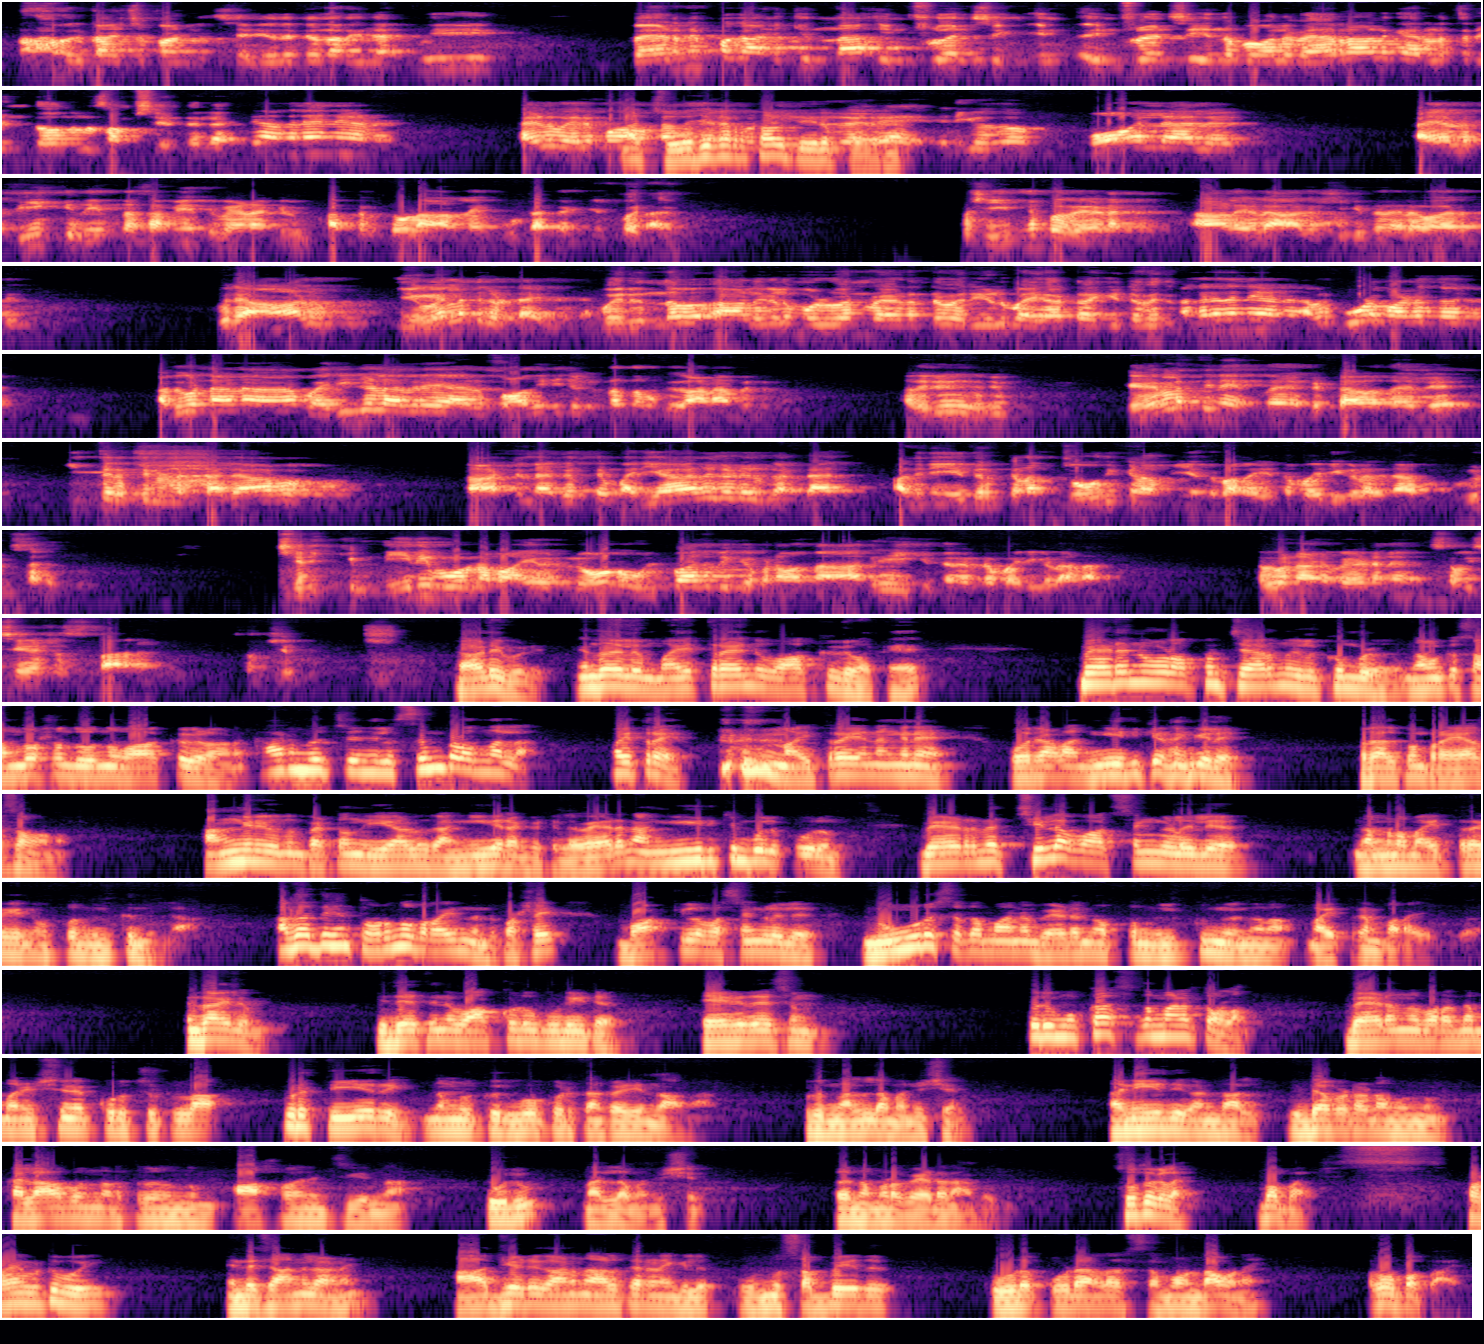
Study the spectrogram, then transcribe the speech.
ഒരു കാഴ്ചപ്പാടിൽ ശരിയോ തെറ്റെന്ന് അറിയില്ല. ഈ വേടനിപ്പ കാണിക്കുന്ന ഇൻഫ്ലുവൻസിങ് ഇൻഫ്ലുവൻസ് ചെയ്യുന്ന പോലെ വേറെ ആൾ കേരളത്തിൽ ഉണ്ടോ എന്നുള്ള സംശയമുണ്ട് അല്ലെ? അങ്ങനെ തന്നെയാണ്. അയാൾ വരുമ്പോ ആ ചോദ്യകർത്താവ് തീരെ എനിക്ക് തോന്നുന്നു മോഹൻലാൽ അയാളുടെ പീക്ക് നിന്ന സമയത്ത് വേണമെങ്കിൽ അത്രത്തോളം ആളിനെ കൂട്ടാൻ കഴിഞ്ഞു പക്ഷെ ഇന്നിപ്പോ വേടൻ ആളുകളെ ആകർഷിക്കുന്ന നിലവാരത്തിൽ ഒരാളും കേരളത്തിലുണ്ടായില്ല. വരുന്ന ആളുകൾ മുഴുവൻ വേടന്റെ വരികൾ ബൈഹാട്ടാക്കിയിട്ട് വരും അങ്ങനെ തന്നെയാണ്. അവർ കൂടെ പാടുന്നവര്. അതുകൊണ്ടാണ് ആ വരികൾ അവരെ സ്വാധീനിച്ചിട്ടുണ്ടെന്ന് നമുക്ക് കാണാൻ പറ്റുന്നത്. അതൊരു ഒരു കേരളത്തിന് ഇന്ന് കിട്ടാവുന്നതിൽ ഇത്തരത്തിലുള്ള കലാപം നാട്ടിനകത്തെ മര്യാദകളിൽ കണ്ടാൽ അതിനെ എതിർക്കണം ചോദിക്കണം എന്ന് പറയുന്ന വരികൾ അതിനകത്ത് മുഴുവൻ സ്ഥലത്ത് ശരിക്കും നീതിപൂർണമായ ഒരു ലോകം ഉത്പാദിപ്പിക്കപ്പെടണമെന്ന് ആഗ്രഹിക്കുന്നവരുടെ വരികളാണ് അതുകൊണ്ടാണ് വേടന് സവിശേഷ സ്ഥാനം സംശയം. അടിപൊളി. എന്തായാലും മൈത്രേന്റെ വാക്കുകളൊക്കെ വേടനോടൊപ്പം ചേർന്ന് നിൽക്കുമ്പോൾ നമുക്ക് സന്തോഷം തോന്നുന്ന വാക്കുകളാണ്. കാരണം എന്ന് വെച്ച് കഴിഞ്ഞാൽ സിമ്പിൾ ഒന്നല്ല. മൈത്രയൻ. മൈത്രയൻ അങ്ങനെ ഒരാൾ അംഗീകരിക്കണമെങ്കിൽ ഒരല്പം പ്രയാസമാണ്? അങ്ങനെയൊന്നും പെട്ടെന്ന് ഇയാൾ ഒരു അംഗീകാരം കിട്ടില്ല. വേടൻ അംഗീകരിക്കുമ്പോൾ പോലും വേടന്റെ ചില വശങ്ങളിൽ നമ്മുടെ മൈത്രയനൊപ്പം നിൽക്കുന്നില്ല. അത് അദ്ദേഹം തുറന്നു പറയുന്നുണ്ട്. പക്ഷേ ബാക്കിയുള്ള വശങ്ങളിൽ നൂറ് ശതമാനം വേടനൊപ്പം നിൽക്കുന്നു എന്നാണ് മൈത്രൻ പറയുന്നത്. എന്തായാലും ഇദ്ദേഹത്തിന്റെ വാക്കോട് കൂടിയിട്ട് ഏകദേശം ഒരു മുക്കാൽ ശതമാനത്തോളം വേടെന്ന് പറഞ്ഞ മനുഷ്യനെ കുറിച്ചിട്ടുള്ള ഒരു തിയറി നമ്മൾക്ക് രൂപപ്പെടുത്താൻ കഴിയുന്നതാണ്. ഒരു നല്ല മനുഷ്യൻ. അനീതി കണ്ടാൽ ഇടപെടണമെന്നും കലാപം നടത്തണമെന്നും ആഹ്വാനം ചെയ്യുന്ന ഒരു നല്ല മനുഷ്യൻ. അത് നമ്മുടെ വേടനാകുന്നു. സുഹൃത്തുക്കളെ ബബായ് പറയാൻ വിട്ടുപോയി. എന്റെ ചാനലാണ്. ആദ്യമായിട്ട് കാണുന്ന ആൾക്കാരാണെങ്കിൽ ഒന്ന് സബ് ചെയ്ത് കൂടെ കൂടാനുള്ള ശ്രമം ഉണ്ടാവണേ. അപ്പോൾ ബബായ്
